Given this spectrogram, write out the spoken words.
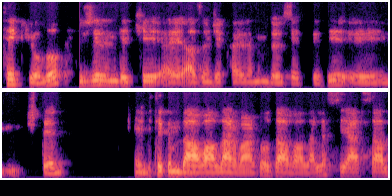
tek yolu üzerindeki e, az önce Kayran'ın da özetlediği e, işte e, bir takım davalar vardı. O davalarla siyasal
